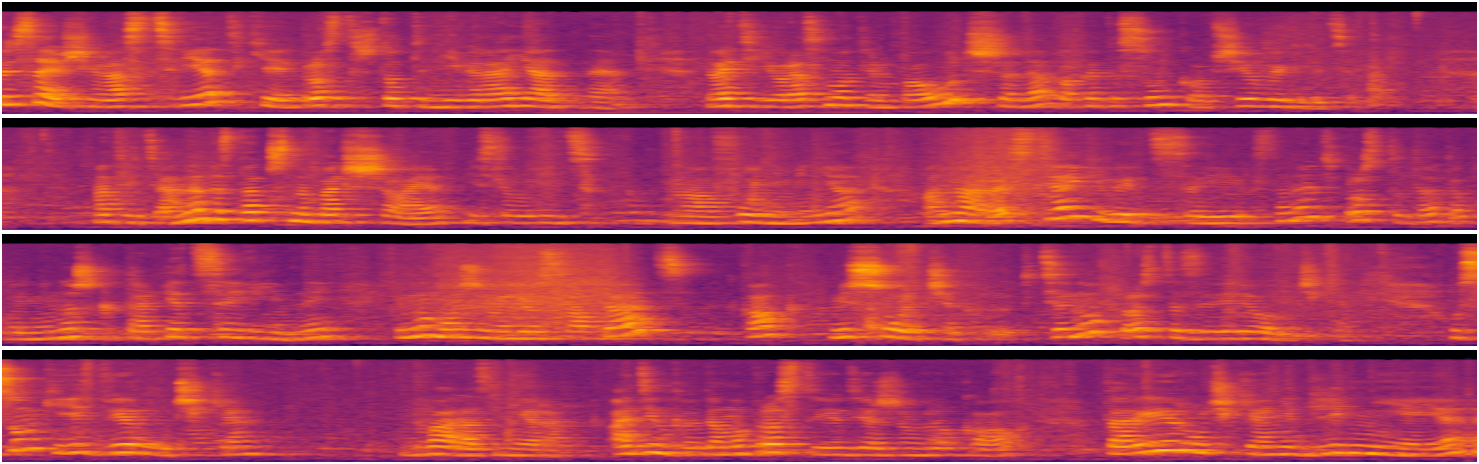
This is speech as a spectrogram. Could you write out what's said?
потрясающей расцветки, просто что-то невероятное. Давайте ее рассмотрим получше, да, как эта сумка вообще выглядит. Смотрите, она достаточно большая, если вы видите на фоне меня, она растягивается и становится просто да, такой немножко трапециевидной, и мы можем ее собрать как мешочек, втянув просто за веревочки. У сумки есть две ручки, два размера. Один, когда мы просто ее держим в руках, вторые ручки, они длиннее,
